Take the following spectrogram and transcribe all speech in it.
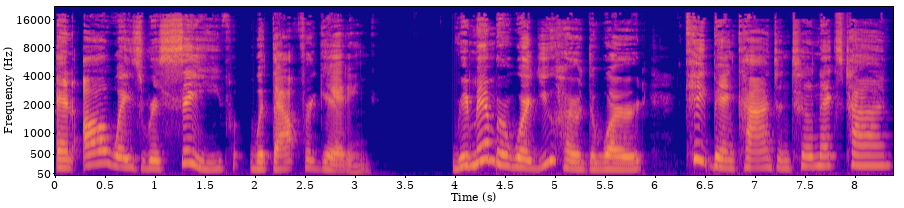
and always receive without forgetting. Remember where you heard the word. Keep being kind until next time.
